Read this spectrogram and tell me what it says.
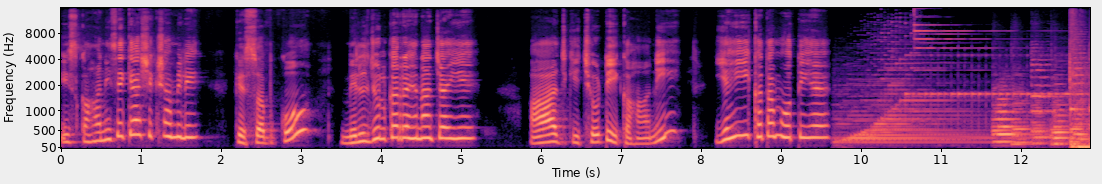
इस कहानी से क्या शिक्षा मिली? कि सबको मिलजुल कर रहना चाहिए। आज की छोटी कहानी यही खत्म होती है। Música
